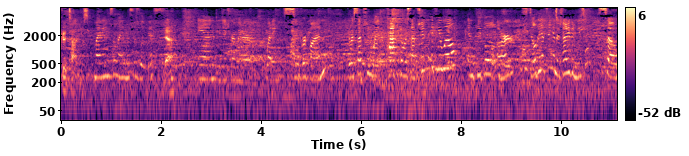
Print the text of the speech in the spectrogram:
good times. My name is Elaine, this is Lucas. Yeah. And DJ Troy made our wedding super fun. The reception went past the reception, if you will, and people are still dancing and there's not even music. So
